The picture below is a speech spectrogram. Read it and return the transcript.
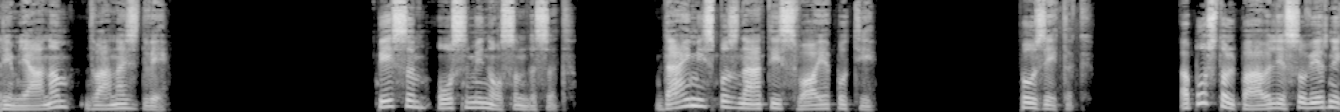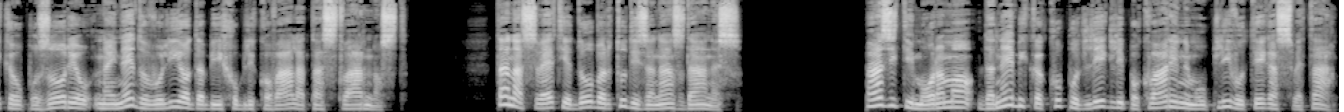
Rimljanom 12.2 Pesem 88 Daj mi spoznati svoje poti. Povzetek Apostol Pavel je sovernike upozoril, naj ne dovolijo, da bi jih oblikovala ta stvarnost. Ta nasvet je dober tudi za nas danes. Paziti moramo, da ne bi kako podlegli pokvarjenemu vplivu tega sveta.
